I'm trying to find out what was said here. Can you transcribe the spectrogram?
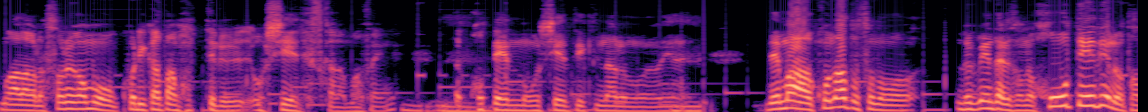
まあだからそれがもう凝り固まってる教えですから、まさにね。うん古典の教え的になるので、うんで、まあ、この後その、ドキュメンタリー、その法廷での戦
